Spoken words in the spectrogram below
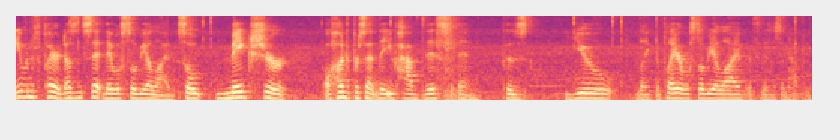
even if the player doesn't sit, they will still be alive. So make sure 100% that you have this in because you like the player will still be alive if this doesn't happen.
